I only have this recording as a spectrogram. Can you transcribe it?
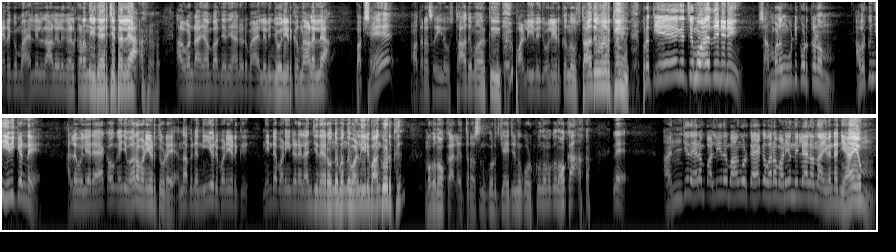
ഏതെങ്കിലും മഹലിലുള്ള ആളുകൾ കേൾക്കണം എന്ന് വിചാരിച്ചിട്ടല്ല. അതുകൊണ്ടാണ് ഞാൻ പറഞ്ഞത് ഞാനൊരു മഹലിലും ജോലി എടുക്കുന്ന ആളല്ല. പക്ഷേ മദ്രസയിലെ ഉസ്താദുമാർക്ക് പള്ളിയിൽ ജോലി എടുക്കുന്ന ഉസ്താദുമാർക്ക് പ്രത്യേകിച്ച് മുഅദ്ദിനിന് ശമ്പളം കൂട്ടി കൊടുക്കണം. അവർക്കും ജീവിക്കണ്ടേ? അല്ല വലിയ രേഖവും കഴിഞ്ഞ് വേറെ പണിയെടുത്തൂടെ? എന്നാൽ പിന്നെ നീ ഒരു പണിയെടുക്ക്. നിന്റെ പണീന്റെ ഇടയിൽ അഞ്ച് നേരം ഒന്ന് വന്ന് പള്ളിയിൽ ബാങ്ക് കൊടുക്ക്. നമുക്ക് നോക്കാം. എത്ര ദിവസം കുറച്ചായിട്ട് കൊടുക്കും നമുക്ക് നോക്കാം. അല്ലേ? അഞ്ച് നേരം പള്ളിയിൽ നിന്ന് ബാങ്ക് കൊടുക്കുക അയാൾക്ക് വേറെ പണിയൊന്നും ഇല്ലല്ലോ എന്നാ ഇവന്റെ ന്യായം.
